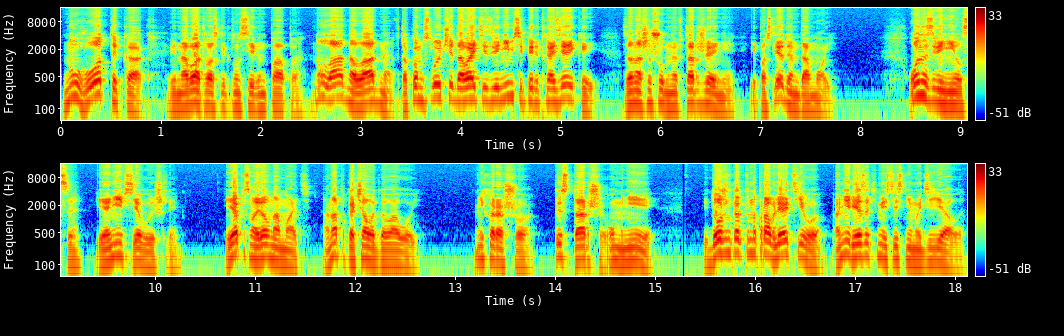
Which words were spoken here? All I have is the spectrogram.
«Ну вот ты как!» – виноват воскликнул Севин папа. «Ну ладно, ладно, в таком случае давайте извинимся перед хозяйкой за наше шумное вторжение и последуем домой». Он извинился, и они все вышли. Я посмотрел на мать, она покачала головой. «Нехорошо, ты старше, умнее, и должен как-то направлять его, а не резать вместе с ним одеяло».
